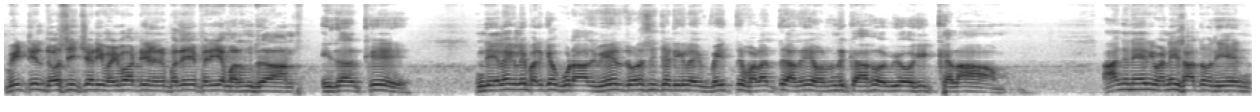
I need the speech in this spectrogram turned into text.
வீட்டில் துளசி செடி வழிபாட்டில் இருப்பதே பெரிய மருந்து தான் இதற்கு இந்த இலைகளை பறிக்கக்கூடாது. வேறு துளசி செடிகளை வைத்து வளர்த்து அதை மருந்துக்காக உபயோகிக்கலாம். ஆஞ்சநேயருக்கு வெண்ணெய் சாத்துவது ஏன்?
